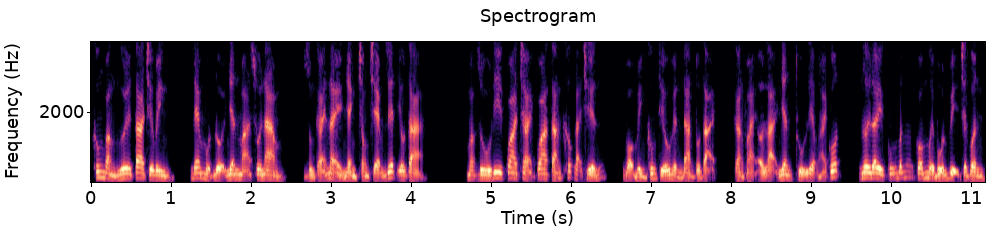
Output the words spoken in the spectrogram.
Không bằng ngươi ta chia binh, đem một đội nhân mã xuôi nam, dùng cái này nhanh chóng chém giết yêu tả mặc dù đi qua trải qua tàn khốc đại chiến, bỏ mình không thiếu huyền đan tồn tại, càng phải ở lại nhân thủ liệm hải cốt, nơi đây cũng vẫn có mười bốn vị chân quân,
